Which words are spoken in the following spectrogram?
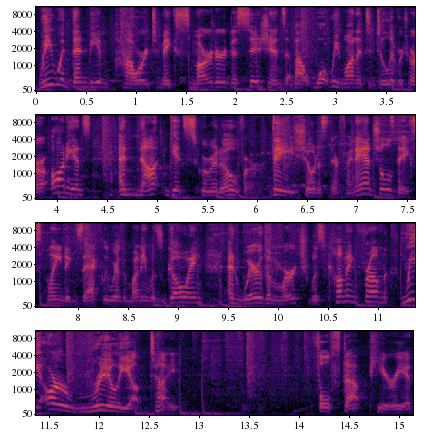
we would then be empowered to make smarter decisions about what we wanted to deliver to our audience and not get screwed over. They showed us their financials, they explained exactly where the money was going and where the merch was coming from. We are really uptight. Full stop, period.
